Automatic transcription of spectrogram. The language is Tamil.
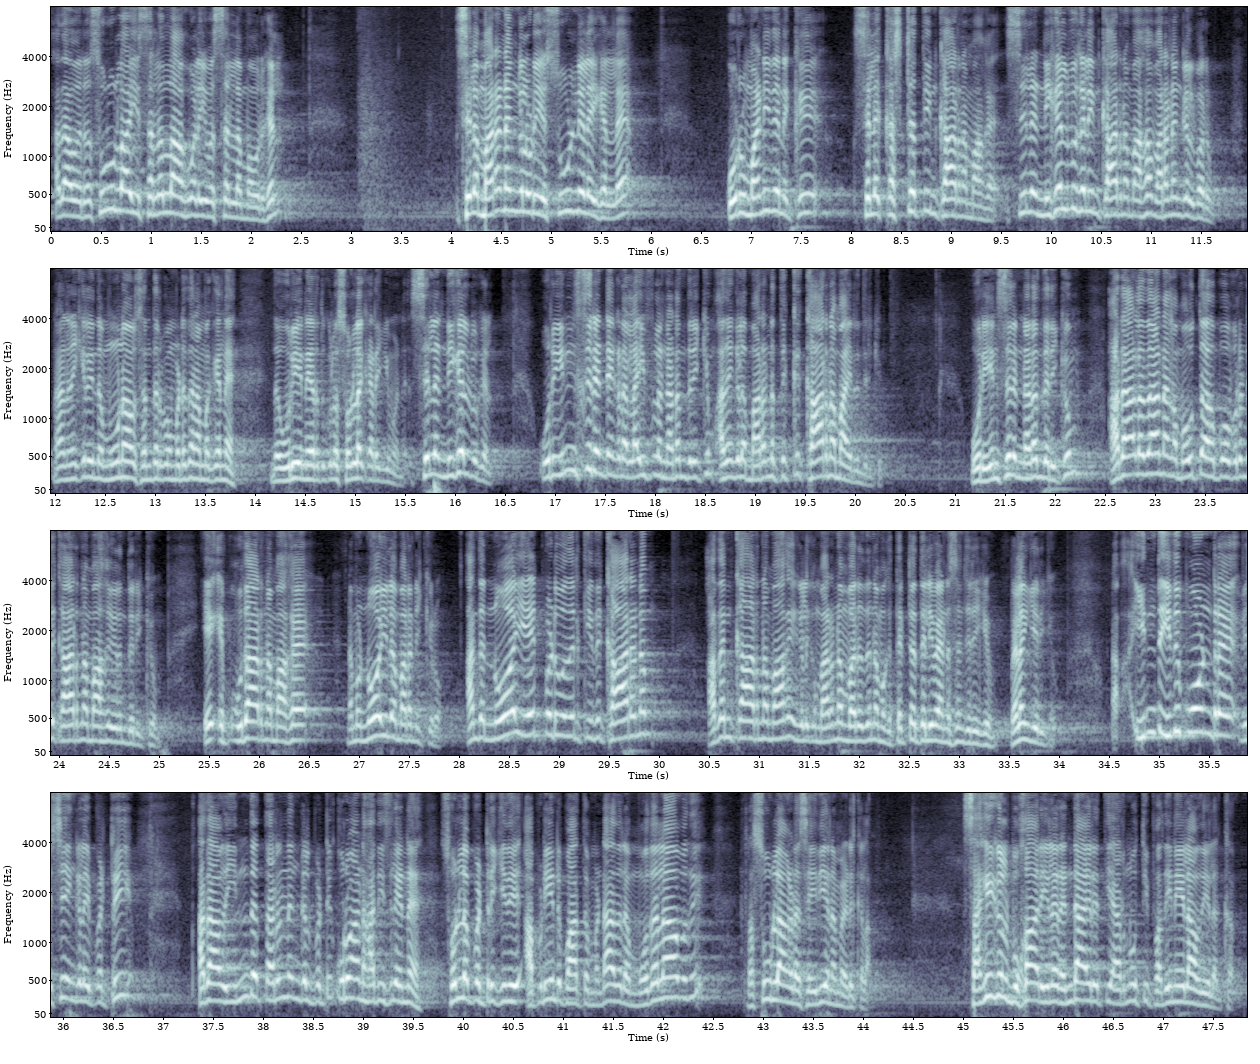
அதாவது ரசூலுல்லாஹி சல்லாஹூ அலி வசல்லம் அவர்கள் சில மரணங்களுடைய சூழ்நிலைகளில் ஒரு மனிதனுக்கு சில கஷ்டத்தின் காரணமாக சில நிகழ்வுகளின் காரணமாக மரணங்கள் வரும். நான் நினைக்கிறேன் இந்த மூணாவது சந்தர்ப்பம் மட்டும் தான் நமக்கு என்ன இந்த உரிய நேரத்துக்குள்ளே சொல்ல கிடைக்கும் சில நிகழ்வுகள் ஒரு இன்சிடென்ட் எங்களோட லைஃப்பில் நடந்திருக்கும் அது எங்களை மரணத்துக்கு காரணமாக இருந்திருக்கும். ஒரு இன்சிடென்ட் நடந்திருக்கும் அதால தான் நாங்கள் மௌத்தாக போகிறோம்னு காரணமாக இருந்திருக்கும். உதாரணமாக நம்ம நோயில் மரணிக்கிறோம். அந்த நோய் ஏற்படுவதற்கு இது காரணம் அதன் காரணமாக எங்களுக்கு மரணம் வருது நமக்கு திட்ட தெளிவாக என்ன செஞ்சிருக்கும்? விளங்கியிருக்கும். இந்த இது போன்ற விஷயங்களை பற்றி அதாவது இந்த தருணங்கள் பற்றி குர்ஆன் ஹதீஸில் என்ன சொல்லப்பட்டிருக்குது அப்படின்ட்டு பார்த்தோம்னா அதில் முதலாவது ரசூல்லாங்கட செய்தியை நம்ம எடுக்கலாம். சஹிகுல் புகாரியில் ரெண்டாயிரத்தி அறுநூற்றி பதினேழாவது இலக்கம்.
